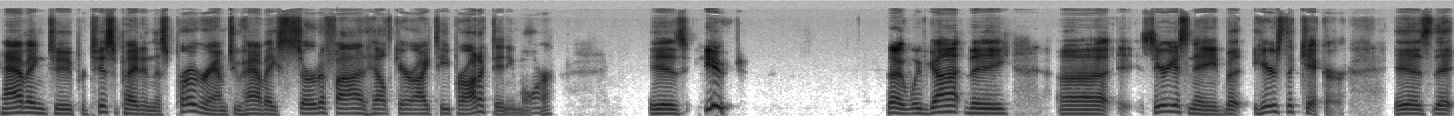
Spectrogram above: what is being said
having to participate in this program to have a certified healthcare IT product anymore is huge. So we've got the uh, serious need, but here's the kicker is that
